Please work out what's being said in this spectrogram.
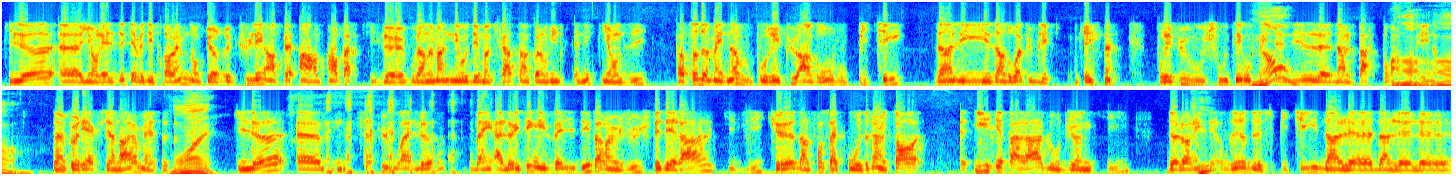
Puis là, euh, ils ont réalisé qu'il y avait des problèmes, donc ils ont reculé en, en, en partie le gouvernement néo-démocrate en Colombie-Britannique, puis ils ont dit, à partir de maintenant, vous pourrez plus, en gros, vous piquer dans les endroits publics, OK? vous pourrez plus vous shooter au fentanyl euh, dans le parc pour en parler, non? oh. C'est un peu réactionnaire, mais c'est ça. Ouais. Puis là, euh, cette loi-là, ben, elle a été invalidée par un juge fédéral qui dit que, dans le fond, ça causerait un tort euh, irréparable aux junkies de leur interdire de se piquer dans le dans le, le,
